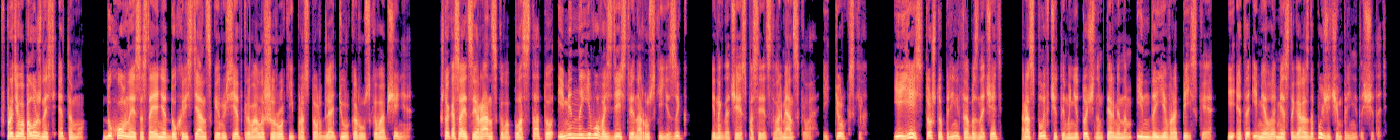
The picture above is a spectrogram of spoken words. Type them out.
В противоположность этому Духовное состояние дохристианской Руси открывало широкий простор для тюрко-русского общения. Что касается иранского пласта, то именно его воздействие на русский язык, иногда через посредство армянского и тюркских, и есть то, что принято обозначать расплывчатым и неточным термином «индоевропейское», и это имело место гораздо позже, чем принято считать.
